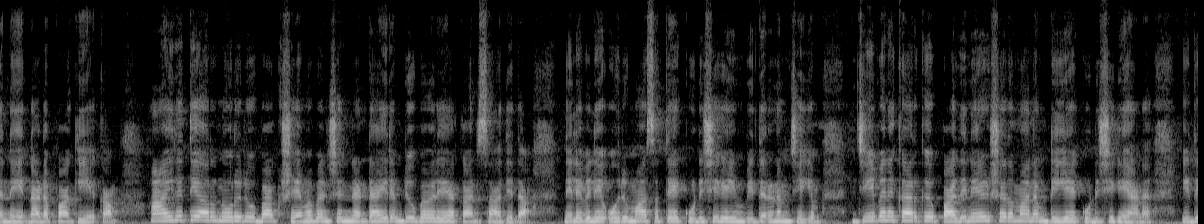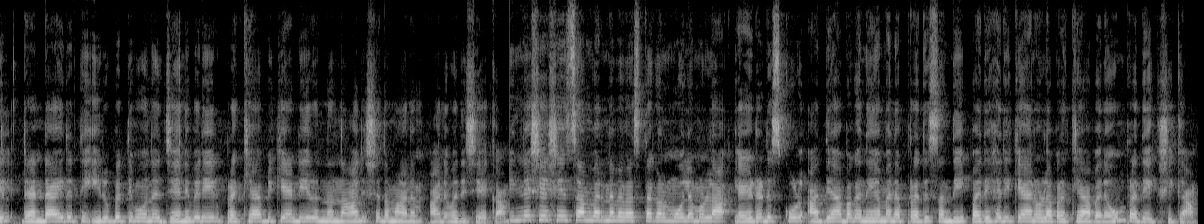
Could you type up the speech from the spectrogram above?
തന്നെ നടപ്പാക്കിയേക്കാം. ആയിരത്തി അറുന്നൂറ് രൂപ ക്ഷേമ പെൻഷൻ രണ്ടായിരം രൂപ വരെയാക്കാൻ സാധ്യത. നിലവിലെ ഒരു മാസത്തെ കുടിശ്ശികയും വിതരണം ചെയ്യും. ജീവനക്കാർക്ക് പതിനേഴ് ശതമാനം ഡി എ കുടിശ്ശികയാണ്. ഇതിൽ രണ്ടായിരത്തി ഇരുപത്തിമൂന്ന് ജനുവരിയിൽ പ്രഖ്യാപിക്കേണ്ടിയിരുന്ന നാല് ശതമാനം അനുവദിച്ചേക്കാം. ഭിന്നശേഷി സംവരണ വ്യവസ്ഥകൾ മൂലമുള്ള എയ്ഡഡ് സ്കൂൾ അധ്യാപക നിയമന പ്രതിസന്ധി പരിഹരിക്കാനുള്ള പ്രഖ്യാപനവും പ്രതീക്ഷിക്കാം.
